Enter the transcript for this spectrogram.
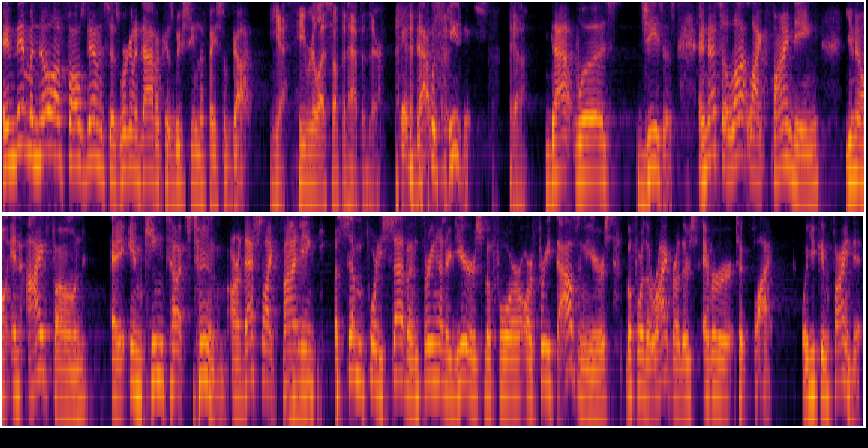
And then manoah falls down and says we're going to die because we've seen the face of god. Yeah he realized something happened there. Yeah, that was jesus. Yeah. That was jesus. And that's a lot like finding you know an iphone in King Tut's tomb, or that's like finding mm-hmm. a 747 300 years before, or 3,000 years before the Wright brothers ever took flight. Well, you can find it.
